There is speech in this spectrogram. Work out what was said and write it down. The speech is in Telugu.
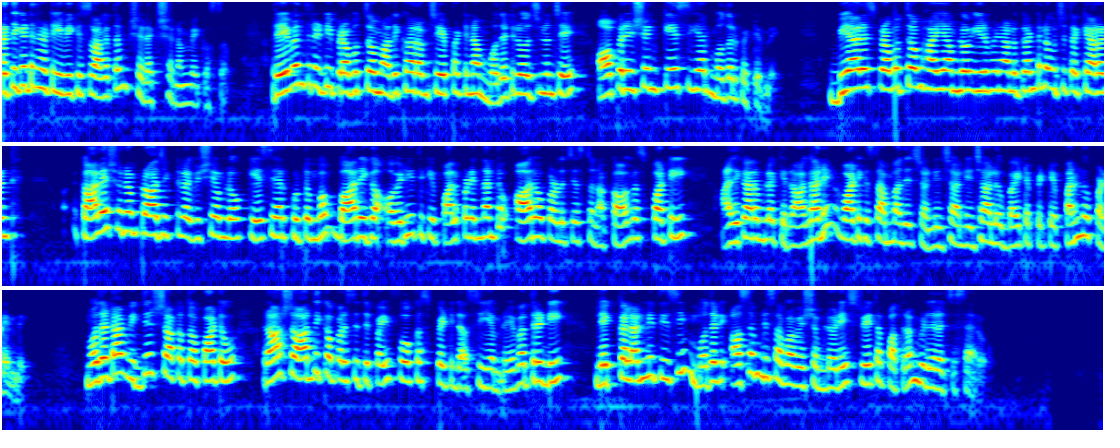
ప్రతిఘటన టీవీకి స్వాగతం. క్షణక్షణం మీకోసం. రేవంత్ రెడ్డి ప్రభుత్వం అధికారం చేపట్టిన మొదటి రోజు నుంచే ఆపరేషన్ కేసీఆర్ మొదలుపెట్టింది. బీఆర్ఎస్ ప్రభుత్వం హయాంలో ఇరవై నాలుగు గంటల ఉచిత కరెంట్ కాళేశ్వరం ప్రాజెక్టుల విషయంలో కేసీఆర్ కుటుంబం భారీగా అవినీతికి పాల్పడిందంటూ ఆరోపణలు చేస్తున్న కాంగ్రెస్ పార్టీ అధికారంలోకి రాగానే వాటికి సంబంధించిన నిజా నిజాలు బయటపెట్టే పనిలో పడింది. మొదట విద్యుత్ శాఖతో పాటు రాష్ట్ర ఆర్థిక పరిస్థితిపై ఫోకస్ పెట్టిన సీఎం రేవంత్ రెడ్డి లెక్కలన్నీ తీసి మొదటి అసెంబ్లీ సమావేశంలోనే శ్వేతపత్రం విడుదల చేశారు.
